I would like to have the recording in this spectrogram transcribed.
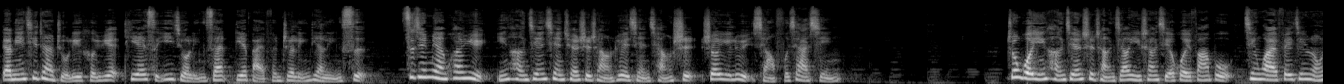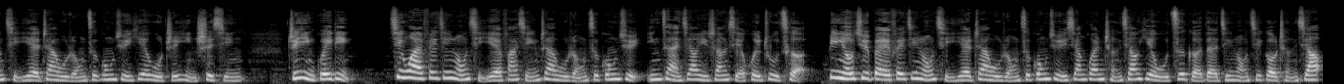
两年期债主力合约 TS 一九零三跌百分之零点零四。资金面宽裕，银行间现券市场略显强势，收益率小幅下行。中国银行间市场交易商协会发布《境外非金融企业债务融资工具业务指引（试行）》，指引规定，境外非金融企业发行债务融资工具，应在交易商协会注册，并由具备非金融企业债务融资工具相关承销业务资格的金融机构承销。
